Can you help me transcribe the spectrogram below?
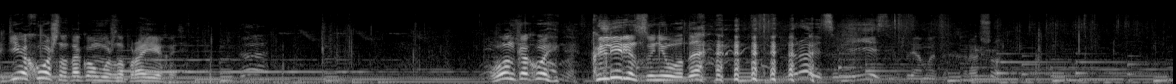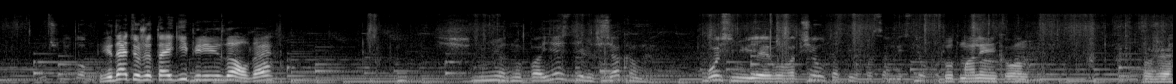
Где хошь на таком можно проехать? Вон какой Клиренс у него, да? Нравится мне ездить, прям это хорошо. Очень удобно. Видать, уже тайги перевидал, да? Ну нет, ну поездили всякому. Осенью я его вообще утопил по самой стекла. Тут маленько он уже.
